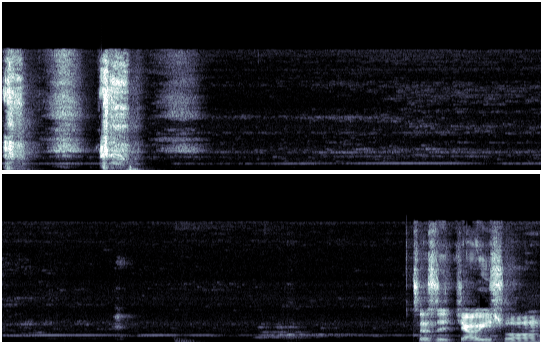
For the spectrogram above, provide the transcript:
这是交易所。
